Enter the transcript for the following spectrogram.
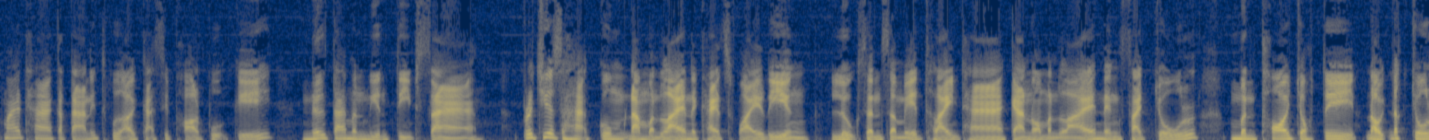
ខ្មែរថាកត្តានេះធ្វើឲ្យកសិផលពួកគេនៅតែមិនមានទីផ្សារប្រជាសហគមន៍ដាំបន្លែនៅខេត្តស្វាយរៀង លោកសិនសាមេតថ្លែងថាការនាំបន្លែនិងសាច់ចូល មិនថយចុះទេដោយដឹកចូល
